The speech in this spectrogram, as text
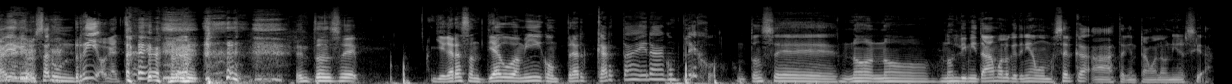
había que cruzar un río, ¿cachai? Entonces, llegar a Santiago a mí y comprar cartas era complejo. Entonces, no, no nos limitábamos a lo que teníamos más cerca hasta que entramos a la universidad.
